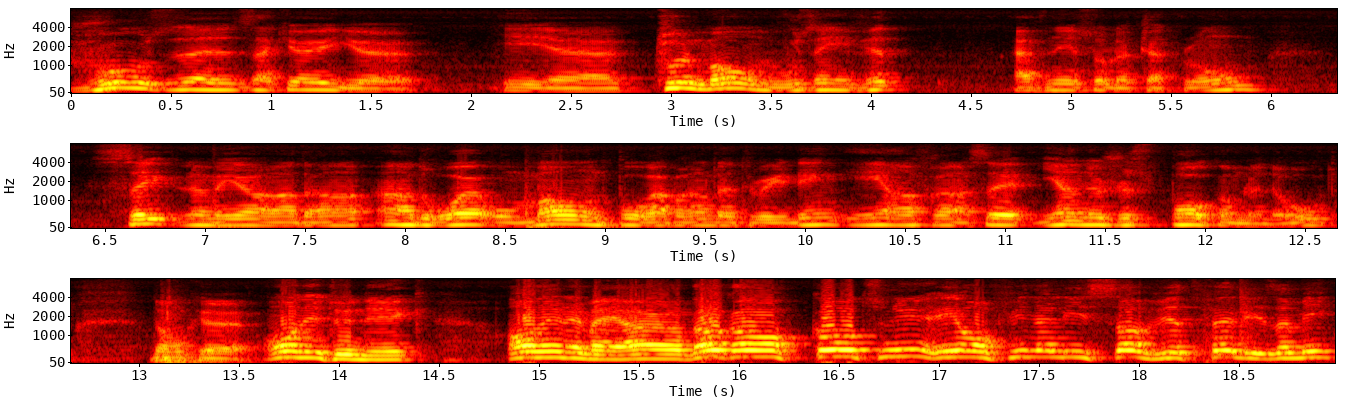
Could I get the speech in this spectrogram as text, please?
Je vous euh, accueille euh, et tout le monde vous invite à venir sur le chat room. C'est le meilleur endroit au monde pour apprendre le trading. Et en français, il n'y en a juste pas comme le nôtre. Donc, on est unique. On est les meilleurs. Donc, on continue et on finalise ça vite fait, les amis.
